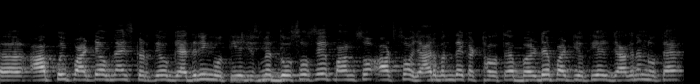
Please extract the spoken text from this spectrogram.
आप कोई पार्टी ऑर्गेनाइज करते हो गैदरिंग होती है जिसमें 200 से 500 800 हज़ार बंदे इकट्ठा होता है बर्थडे पार्टी होती है जागरण होता है।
